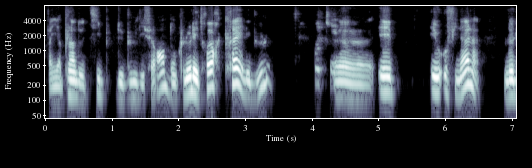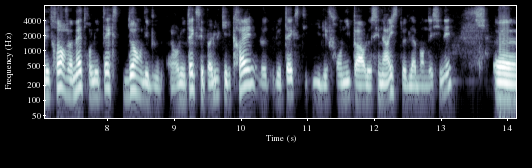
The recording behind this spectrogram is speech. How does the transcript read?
enfin, il y a plein de types de bulles différentes. Donc le lettreur crée les bulles, euh, et, et, au final, le lettreur va mettre le texte dans les bulles. Alors le texte, c'est pas lui qui le crée, le, texte, il est fourni par le scénariste de la bande dessinée, euh,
